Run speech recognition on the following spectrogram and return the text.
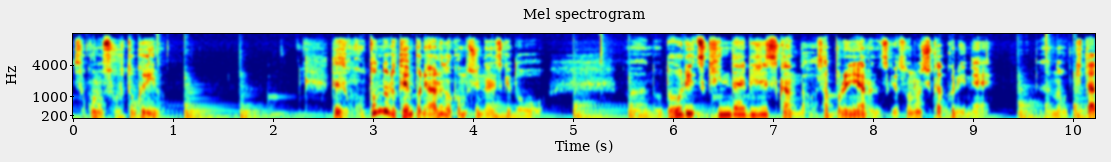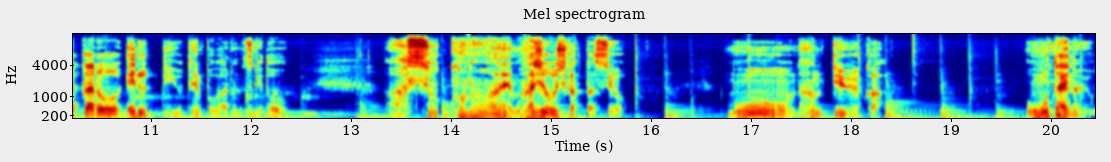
そこのソフトクリーム。で、ほとんどの店舗にあるのかもしれないですけど、あの、同立近代美術館が札幌にあるんですけど、その近くにね、あの、北カロ L っていう店舗があるんですけど、あそこのはね、マジ美味しかったですよ。もう、なんていうか、重たいのよ。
